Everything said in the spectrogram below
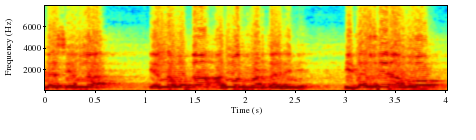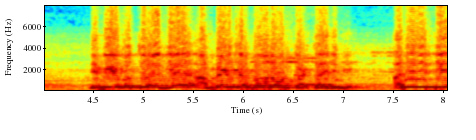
ಪ್ಲಸ್ ಎಲ್ಲ, ಎಲ್ಲವನ್ನ ಅದು ಒಂದು ಮಾಡ್ತಾ ಇದ್ದೀವಿ. ಇದಲ್ಲದೆ ನಾವು ನಿಮಗೆ ಗೊತ್ತಿರೋ ಹಾಗೆ ಅಂಬೇಡ್ಕರ್ ಭವನವನ್ನು ಕಟ್ತಾ ಇದೀವಿ ಅದೇ ರೀತಿ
